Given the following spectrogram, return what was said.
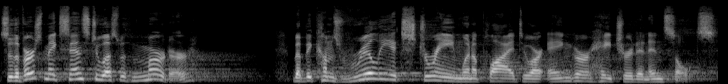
So the verse makes sense to us with murder, but becomes really extreme when applied to our anger, hatred, and insults.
